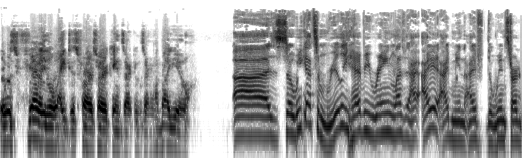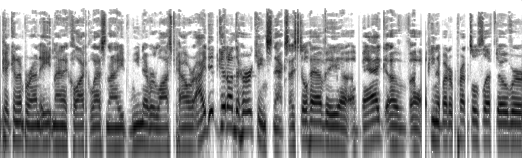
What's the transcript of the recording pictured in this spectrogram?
it was fairly light as far as hurricanes are concerned. How about you? Uh, so we got some really heavy rain last. I, I, I mean, I the wind started picking up around eight, nine o'clock last night. We never lost power. I did good on the hurricane snacks. I still have a a bag of uh, peanut butter pretzels left over.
